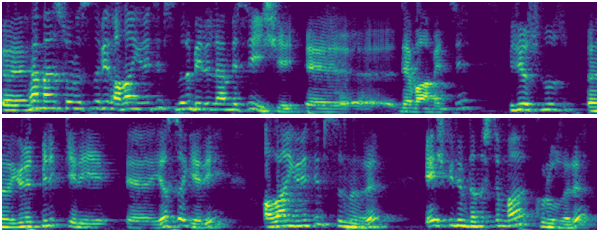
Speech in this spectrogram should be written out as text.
E, hemen sonrasında bir alan yönetim sınırı belirlenmesi işi e, devam etti. Biliyorsunuz e, yönetmelik gereği, e, yasa gereği alan yönetim sınırı eşgüdüm danıştırma kurulları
